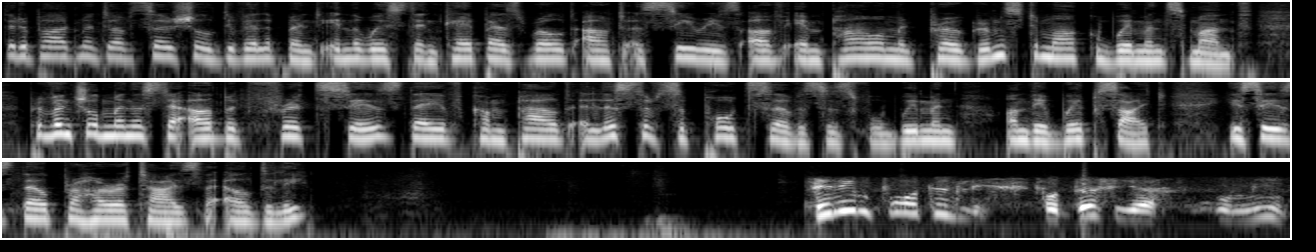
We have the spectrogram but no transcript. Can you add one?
The Department of Social Development in the Western Cape has rolled out a series of empowerment programs to mark Women's Month. Provincial Minister Albert Fritz says they've compiled a list of support services for women on their website. He says they'll prioritize the elderly. Very importantly, for this year, for me,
